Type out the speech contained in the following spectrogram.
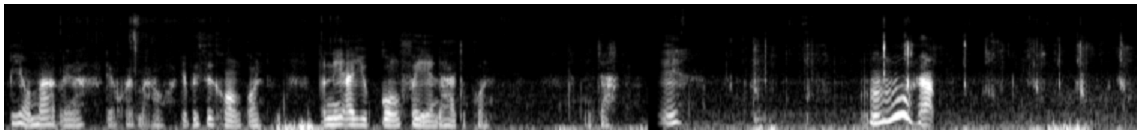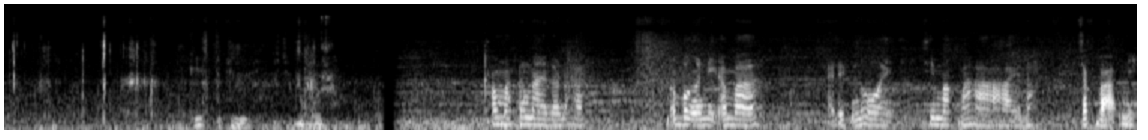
เปรี้ยวมากเลยนะ เดี๋ยวค่อยมาเอา เดี๋ยวไปซื้อของก่อน ตอนนี้อายุกงเฟยนะคะทุกคน นี่จ้ะ เอ๊ะอืมครับ Qu'est-ce que tu, tu manges เข้ามาข้างในแล้วนะคะ มาเบิ่งอันนี้เอามาให้เด็กน้อยที่มักมาหาอายนะจักบาทนี่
